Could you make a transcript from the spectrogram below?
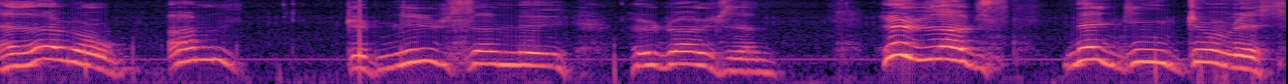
Hello, I'm Good News the Horizon. Who loves making tourists?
